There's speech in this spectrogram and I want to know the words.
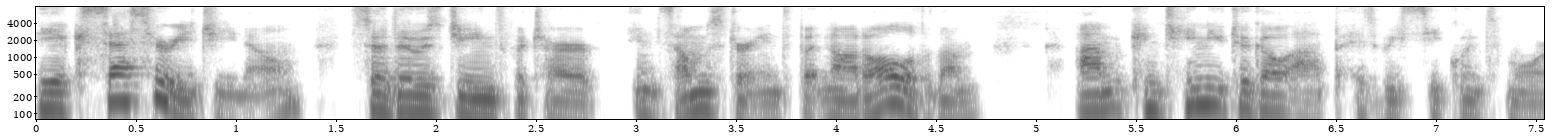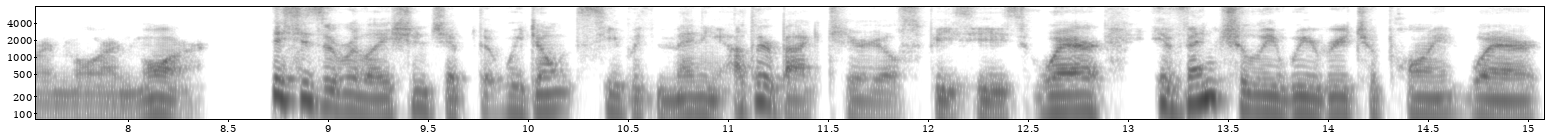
The accessory genome, so those genes which are in some strains, but not all of them, um, continue to go up as we sequence more and more and more. This is a relationship that we don't see with many other bacterial species, where eventually we reach a point where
